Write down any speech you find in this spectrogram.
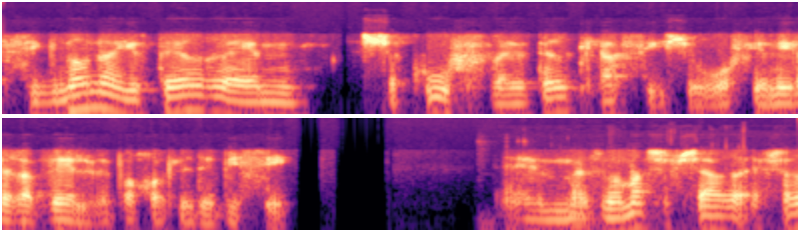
הסגנון היותר שקוף והיותר קלאסי שהוא אופייני לרבל ופחות לדביסי. אמ, אז ממש אפשר, אפשר,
